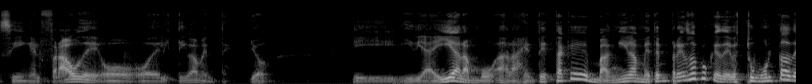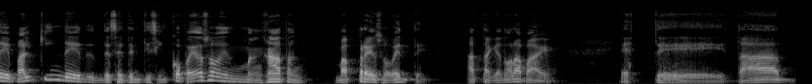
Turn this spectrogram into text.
sin el fraude o, delictivamente. Yo. Y, de ahí a la, a la gente está que van y la meten presa porque debes tu multa de parking de, de 75 pesos en Manhattan. Vas preso, vente, hasta que no la pagues. Este, está,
